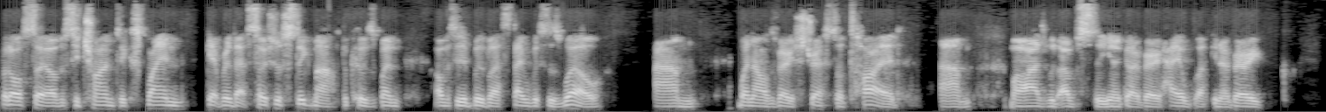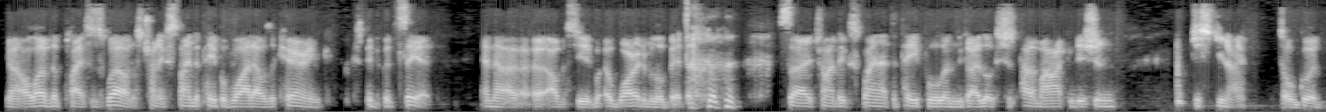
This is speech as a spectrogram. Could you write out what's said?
but also obviously trying to explain, get rid of that social stigma because when obviously with nystagmus as well, um, when I was very stressed or tired, um, my eyes would obviously you know go very hail like you know very you know all over the place as well. And I was trying to explain to people why that was occurring because people could see it, and uh, uh obviously it worried them a little bit. so trying to explain that to people and go, look, it's just part of my eye condition. Just you know, it's all good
